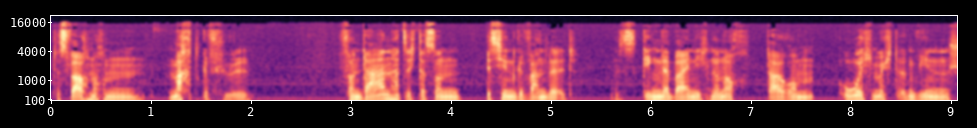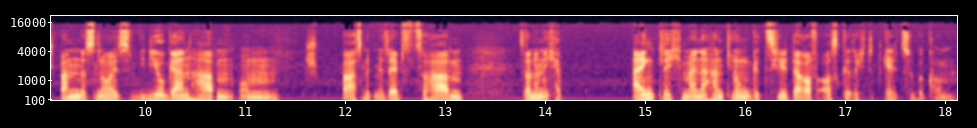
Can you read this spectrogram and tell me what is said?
Das war auch noch ein Machtgefühl. Von da an hat sich das so ein bisschen gewandelt. Es ging dabei nicht nur noch darum, oh, ich möchte irgendwie ein spannendes neues Video gern haben, um Spaß mit mir selbst zu haben, sondern ich habe eigentlich meine Handlungen gezielt darauf ausgerichtet, Geld zu bekommen.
